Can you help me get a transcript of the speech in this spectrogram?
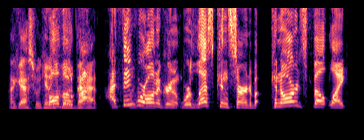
I guess we can Although include that. I, I think we're all in agreement. We're less concerned about Kennard's felt like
